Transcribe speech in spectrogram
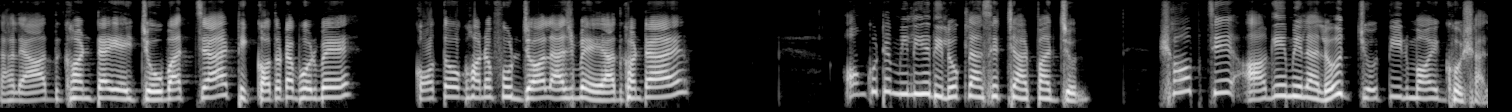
তাহলে আধ ঘন্টায় এই চৌবাচ্চা ঠিক কতটা ভরবে? কত ঘন ফুট জল আসবে আধ ঘন্টায়? অঙ্কটা মিলিয়ে দিল ক্লাসের চার পাঁচজন। সবচেয়ে আগে মেলালো জ্যোতির্ময় ঘোষাল,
